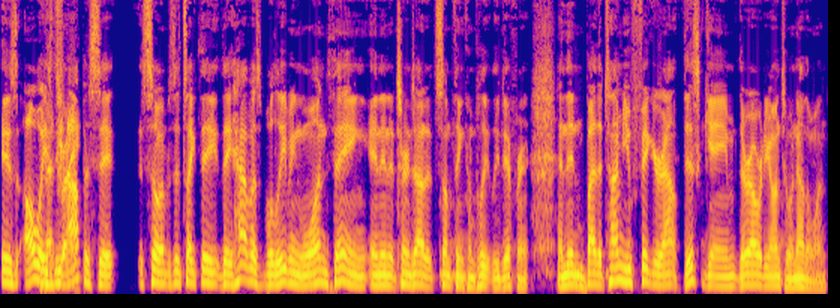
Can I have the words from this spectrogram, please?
is always That's the right. opposite. So it's, like they, they have us believing one thing and then it turns out it's something completely different. And then by the time you figure out this game, they're already on to another one.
